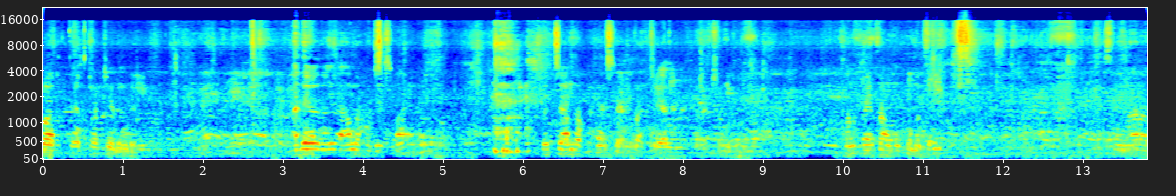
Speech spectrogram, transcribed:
భారత్ ఏర్పాటు చేయడం జరిగింది. అదేవిధంగా ఆంధ్రప్రదేశ్లో స్వచ్ఛ ఆంధ్రప్రదేశ్ ఏర్పాటు చేయాలనే లక్ష్యం మన ప్రీతం ముఖ్యమంత్రి శ్రీ నారా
